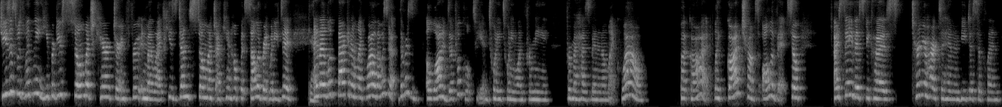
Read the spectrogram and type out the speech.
Jesus was with me. He produced so much character and fruit in my life. He's done so much. I can't help but celebrate what he did. Yeah. And I look back and I'm like, wow, that was a there was a lot of difficulty in 2021 for me, for my husband. And I'm like, wow, but God, like God trumps all of it. So I say this because turn your heart to him and be disciplined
